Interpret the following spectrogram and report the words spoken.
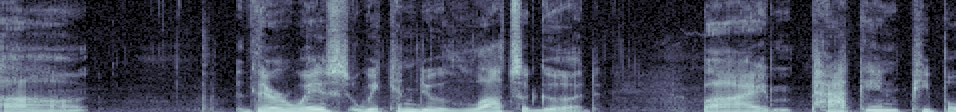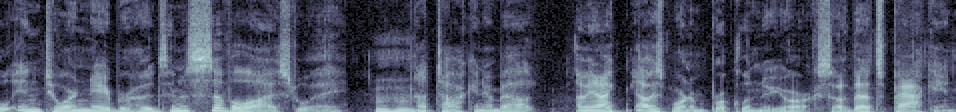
Uh, there are ways we can do lots of good by packing people into our neighborhoods in a civilized way. Mm-hmm. Not talking about, I mean, I, I was born in Brooklyn, New York, so that's packing.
